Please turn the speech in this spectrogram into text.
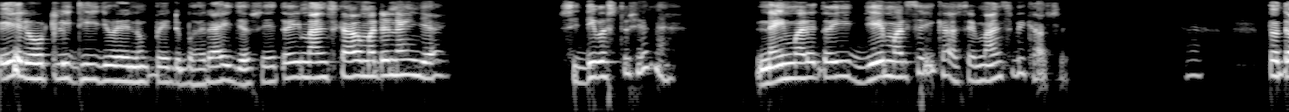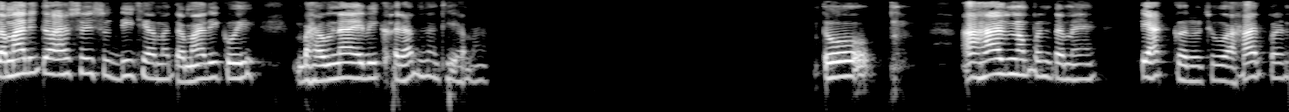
એ રોટલીથી જો એનું પેટ ભરાઈ જશે તો એ માંસ ખાવા માટે નહીં જાય. સીધી વસ્તુ છે ને? નહીં મળે તો એ જે મળશે એ ખાશે, માંસ બી ખાશે. તો તમારી તો આશય શુદ્ધિ છે આમાં, તમારી કોઈ ભાવના એવી ખરાબ નથી આમાં. તો આહારનો પણ તમે ત્યાગ કરો છો, આહાર પણ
